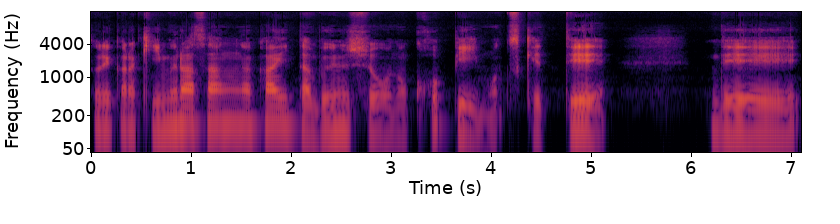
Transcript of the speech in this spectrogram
それから木村さんが書いた文章のコピーもつけて、で、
